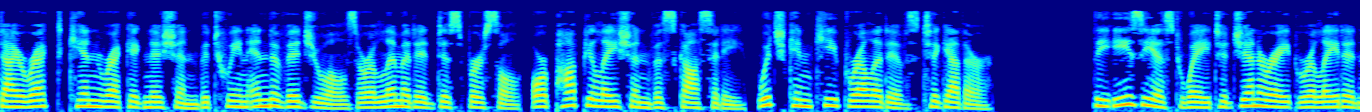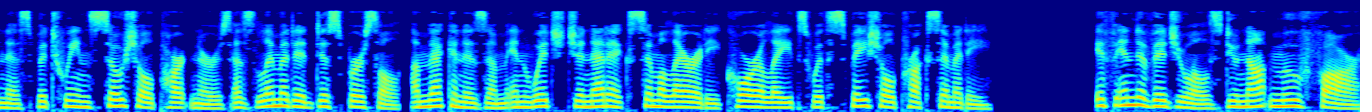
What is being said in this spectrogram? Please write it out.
direct kin recognition between individuals or limited dispersal, or population viscosity, which can keep relatives together. The easiest way to generate relatedness between social partners is limited dispersal, a mechanism in which genetic similarity correlates with spatial proximity. If individuals do not move far,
